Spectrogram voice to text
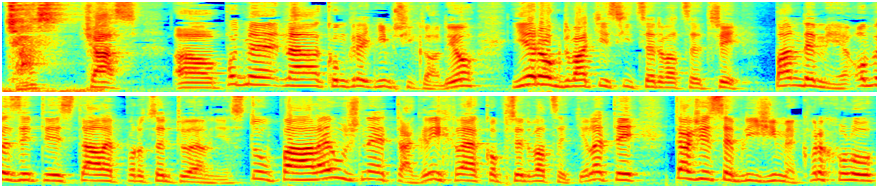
Čas? Čas. Uh, pojďme na konkrétní příklad, jo? Je rok 2023, pandemie obezity stále procentuálně stoupá, ale už ne tak rychle jako před 20 lety, takže se blížíme k vrcholu,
